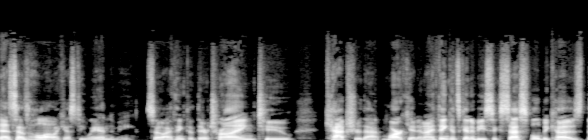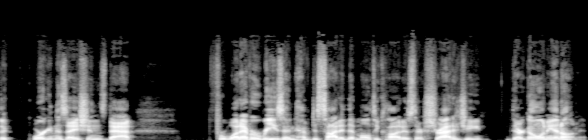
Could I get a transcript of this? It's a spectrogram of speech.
That sounds a whole lot like sd-wan to me so i think that they're trying to capture that market and i think it's going to be successful because the organizations that for whatever reason have decided that multi-cloud is their strategy they're going in on it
